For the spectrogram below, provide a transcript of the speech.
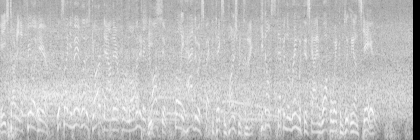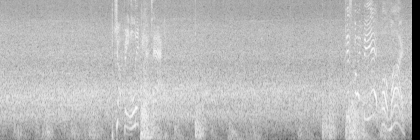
He's starting to feel it here. Looks like he may have let his guard down there for a moment, and it cost him. Well, he had to expect to take some punishment tonight. You don't step in the ring with this guy and walk away completely unscathed. Jumping, leaping attack. This might be it. Oh, my.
